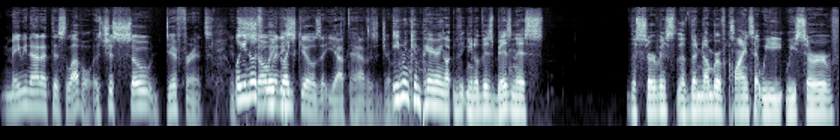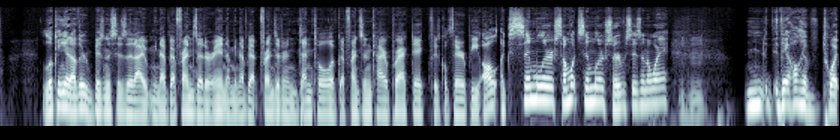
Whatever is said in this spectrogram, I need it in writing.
maybe not at this level. It's just so different. It's Well, you know, so many like- skills that you have to have as a gym. even owner. comparing uh, you know this business the service the, the number of clients that we we serve looking at other businesses that I, I mean i've got friends that are in i mean i've got friends that are in dental i've got friends in chiropractic physical therapy all like similar somewhat similar services in a way N- they all have twi-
